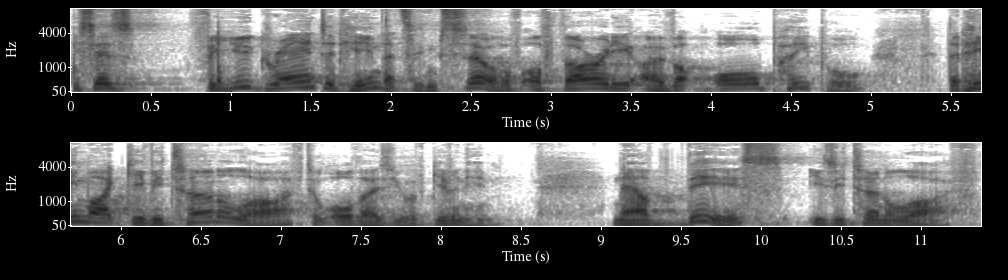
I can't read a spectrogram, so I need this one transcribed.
He says, For you granted him, that's himself, authority over all people, that he might give eternal life to all those you have given him. Now, this is eternal life,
